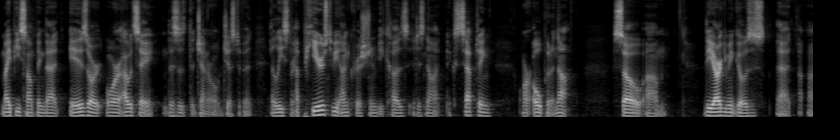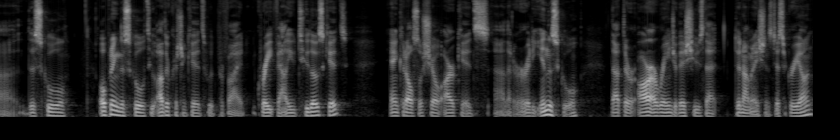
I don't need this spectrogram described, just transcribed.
might be something that is, or or I would say this is the general gist of it. At least appears to be unchristian because it is not accepting or open enough. So um, the argument goes that uh, the school opening the school to other Christian kids would provide great value to those kids, and could also show our kids uh, that are already in the school that there are a range of issues that denominations disagree on.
